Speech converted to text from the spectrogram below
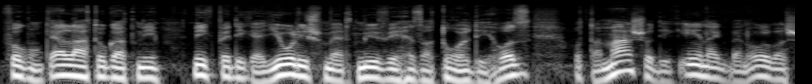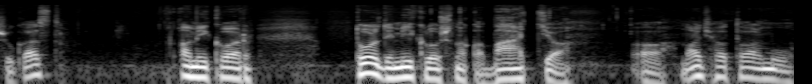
fogunk ellátogatni, mégpedig egy jól ismert művéhez, a Toldihoz. Ott a második énekben olvassuk azt, amikor Toldi Miklósnak a bátyja, a nagyhatalmú,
